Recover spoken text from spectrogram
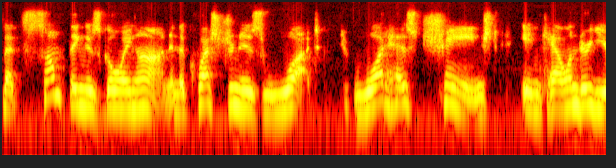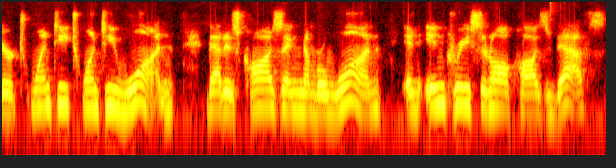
that something is going on. And the question is what? What has changed in calendar year 2021 that is causing number one an increase in all cause deaths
